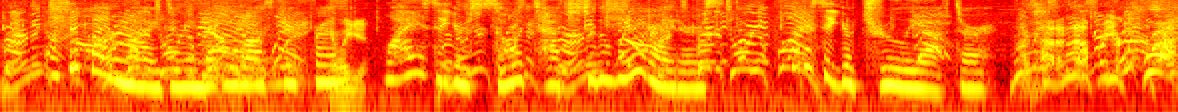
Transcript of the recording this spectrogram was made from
Was it by my doing that you lost your Can friend? Why is it you're so attached to the Wind Riders? What is it you're truly after? I've had enough of your crap!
